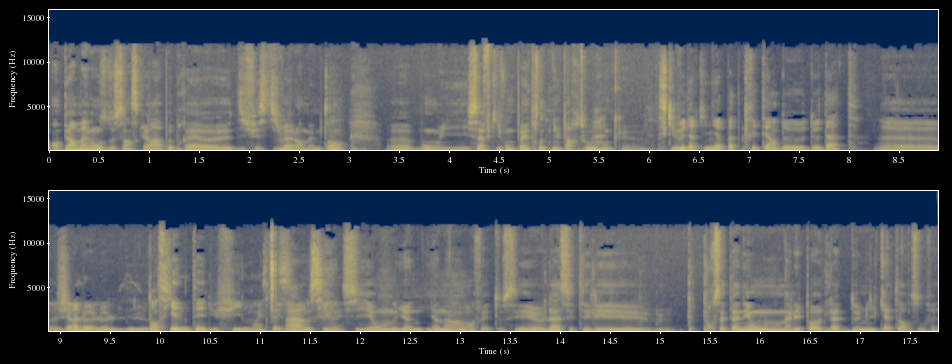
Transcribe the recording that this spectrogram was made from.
en permanence de s'inscrire à, à peu près euh, 10 festivals Mm. en même temps. Euh, bon, ils savent qu'ils vont pas être retenus partout, donc. euh, Ce qui veut dire qu'il n'y a pas de critère de, de date. Euh, l'ancienneté du film. Oui, entre ça aussi, oui. Si, il y, en- il y en a un en fait. Là, c'était les. Pour cette année, on n'allait pas au-delà de 2014 en fait.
